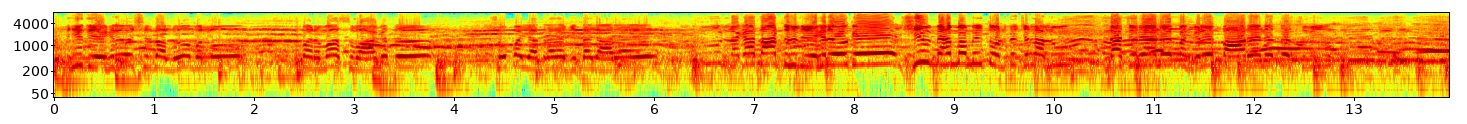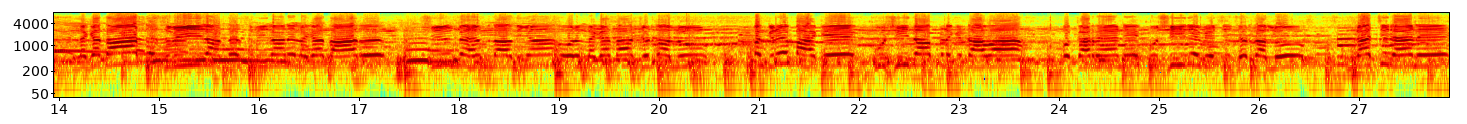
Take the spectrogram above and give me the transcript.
ਤੁਸੀਂ ਦੇਖ ਰਹੇ ਹੋ, ਸ਼ਰਧਾਲੂਆਂ ਵੱਲੋਂ ਭਰਵਾਂ ਸਵਾਗਤ ਸ਼ੋਭਾ ਯਾਤਰਾ ਦਾ ਕੀਤਾ ਜਾ ਰਿਹਾ ਹੈ ਲਗਾਤਾਰ ਤੁਸੀਂ ਦੇਖ ਰਹੇ ਹੋ ਕਿ ਸ਼ਿਵ ਮਹਿਮਾ ਦੀ ਧੁਨ ਤੇ ਸ਼ਰਧਾਲੂ ਨੱਚ ਰਹੇ ਨੇ, ਭੰਗੜੇ ਪਾ ਰਹੇ ਨੇ, ਤਸਵੀਰ ਲਗਾਤਾਰ ਤਸਵੀਰਾਂ ਤਸਵੀਰਾਂ ਨੇ ਲਗਾਤਾਰ ਸ਼ਿਵ ਮਹਿਮਦਾ ਦੀਆਂ ਔਰ ਲਗਾਤਾਰ ਸ਼ਰਧਾਲੂ ਭੰਗੜੇ ਪਾ ਕੇ ਖੁਸ਼ੀ ਦਾ ਪ੍ਰਗਟਾਵਾ ਉਹ ਕਰ ਰਹੇ ਨੇ। ਖੁਸ਼ੀ ਦੇ ਵਿੱਚ ਸ਼ਰਧਾਲੂ ਨੱਚ ਰਹੇ ਨੇ,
